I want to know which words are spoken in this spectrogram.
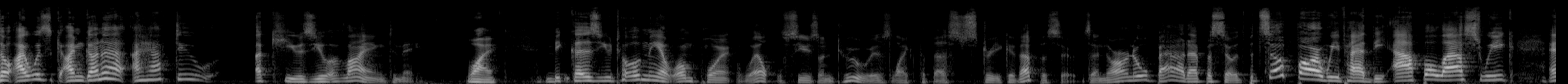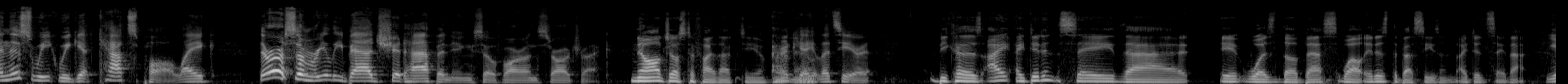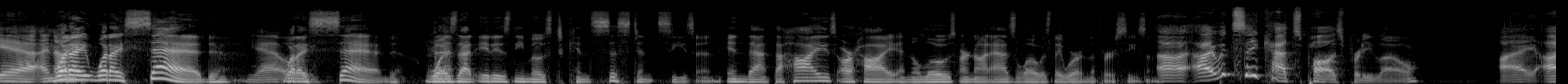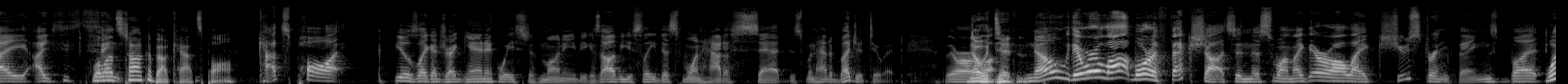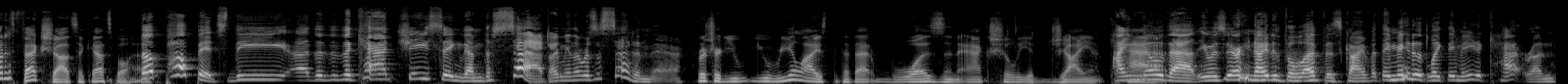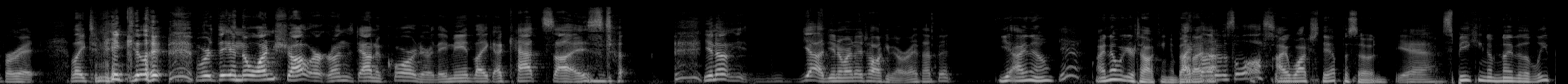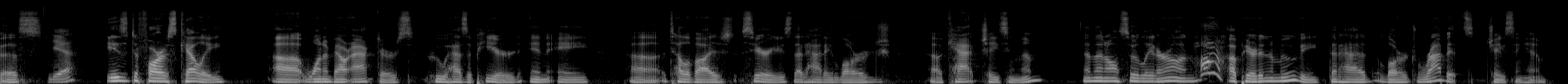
So I was. I'm gonna. I have to accuse you of lying to me Why? because you told me at one point. Well, season two is like the best streak of episodes, and there are no bad episodes. But so far, we've had the apple last week, and this week we get Cat's Paw. Like there are some really bad shit happening so far on Star Trek. No, I'll justify that to you. right okay, now. let's hear it. because I I didn't say that it was the best. Well, it is the best season. I did say that. Yeah, and what I'm- I what I said yeah what oh, I said was that it is the most consistent season in that the highs are high and the lows are not as low as they were in the first season. Uh, I would say Cat's Paw is pretty low. I I I th- well, let's talk about Cat's Paw. Cat's Paw feels like a gigantic waste of money because obviously this one had a set, this one had a budget to it. There are No, it didn't. No, there were a lot more effect shots in this one. Like they were all like shoestring things, but What effect shots that Cat's Paw had? the puppets, the, uh, the the the cat chasing them, the set. I mean, there was a set in there. Richard, you you realized that that wasn't actually a giant. Cat. I know that it was very Night of the Lepus kind, but they made it like they made a cat run for it, like to make it where the, in the one shot where it runs down a corridor, they made like a cat sized. you know, yeah, you know what I'm talking about, right? That bit. Yeah, I know. Yeah. I know what you're talking about. I thought it was awesome. I watched the episode. yeah, Speaking of Night of the Lepus, yeah. is DeForest Kelley uh, one of our actors who has appeared in a uh, televised series that had a large uh, cat chasing them, and then also later on appeared in a movie that had large rabbits chasing him.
